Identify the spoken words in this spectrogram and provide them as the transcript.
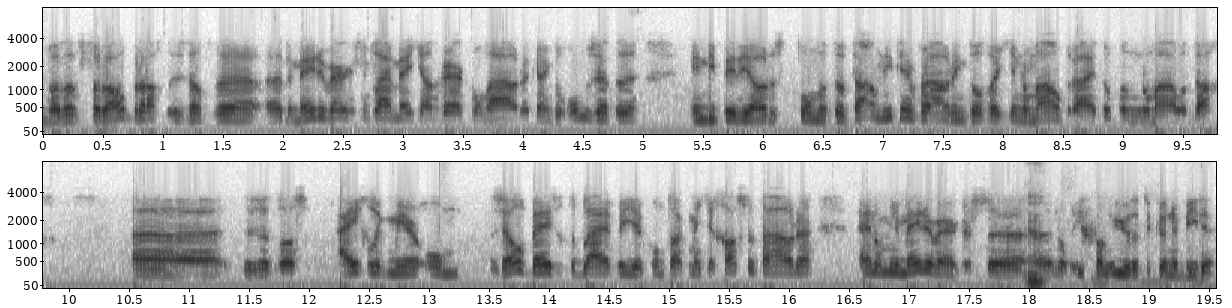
wat het vooral bracht is dat we de medewerkers een klein beetje aan het werk konden houden. Kijk, de omzetten in die periode stonden totaal niet in verhouding tot wat je normaal draait op een normale dag. Dus het was eigenlijk meer om zelf bezig te blijven, je contact met je gasten te houden en om je medewerkers ja. uh, nog iets van uren te kunnen bieden.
